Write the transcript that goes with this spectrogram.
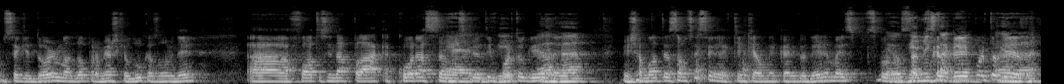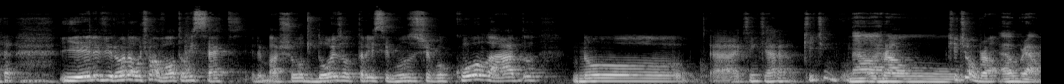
um seguidor mandou para mim, acho que é o Lucas o nome dele, a foto assim da placa, coração, É, escrito em português. Aham. né? Me chamou a atenção, não sei se quem que é o mecânico dele, mas pelo menos sabe escrever em português. Aham. né? E ele virou na última volta 1,7. Ele baixou dois ou três segundos e chegou colado no. Ah, quem que era? Kitchen? Não, ou era Brown? o- Kitchen ou Brown? É o Brown.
